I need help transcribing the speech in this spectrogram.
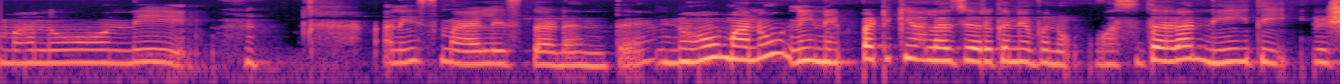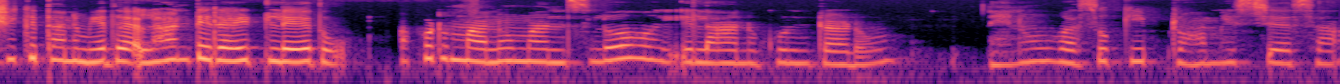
మను ఓన్లీ అని స్మైల్ ఇస్తాడంతే. నో మను నేను ఎప్పటికీ అలా జరగనివ్వను. వసుధర నీది రిషికి తన మీద ఎలాంటి రైట్ లేదు. అప్పుడు మను మనసులో ఇలా అనుకుంటాడు. నేను వసుకి ప్రామిస్ చేశా.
